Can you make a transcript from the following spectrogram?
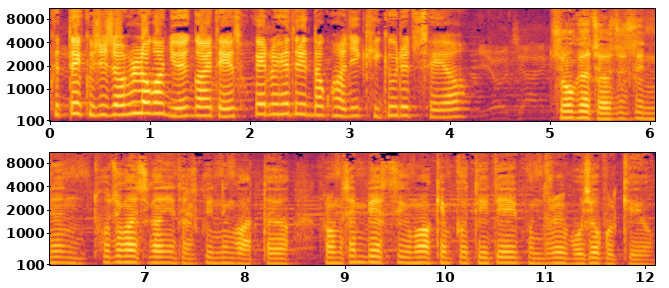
그때 그 시절 흘러간 유행가에 대해 소개를 해드린다고 하니 귀 기울여 주세요. 추억에 젖을 수 있는 소중한 시간이 될 수 있는 것 같아요. 그럼 샌비스 음악 캠프 DJ 분들을 모셔볼게요.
